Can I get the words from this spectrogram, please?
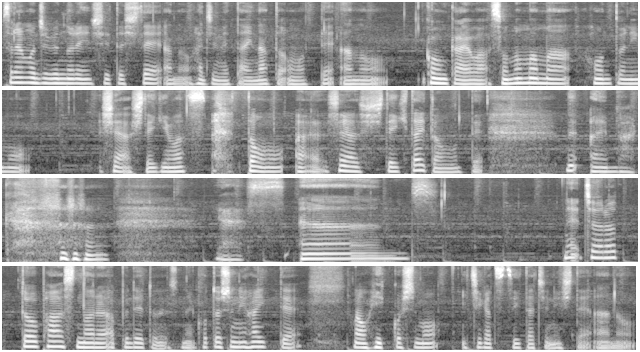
それも自分の練習としてあの始めたいなと思ってあの今回はそのまま本当にもうシェアしていきます。と思あシェアしていきたいと思って。ね I'm back. Yes. And ねちょろっとパーソナルアップデートですね。今年に入って、まあ、お引っ越しも1月1日にしてあの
